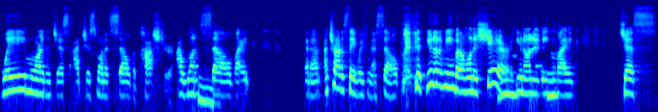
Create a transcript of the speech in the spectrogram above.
way more than just, I just want to sell the posture. I want to mm. sell like, and I, I, try to stay away from that sell, but you know what I mean? But I want to share, mm. you know what I mean? Mm-hmm. Like, just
